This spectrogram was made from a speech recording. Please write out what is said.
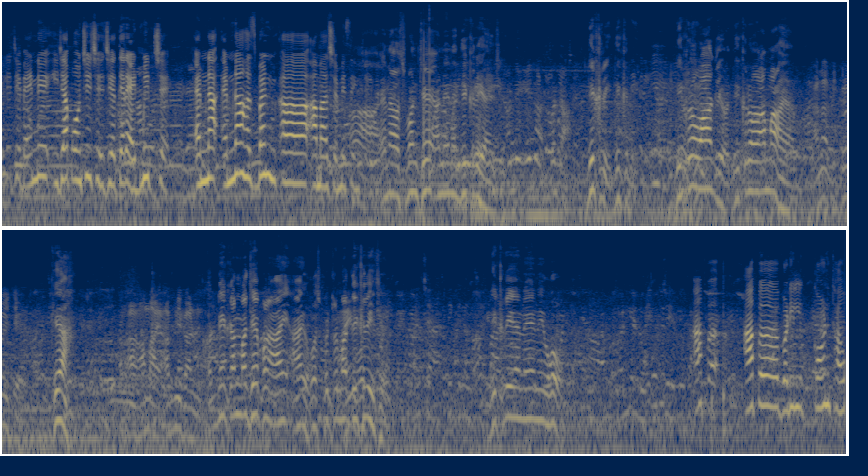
એટલે જે બેનને ઈજા પહોંચી છે જે અત્યારે એડમિટ છે એમના એમના હસબન્ડ આમાં છે મિસિંગ છે? એના હસબન્ડ છે અને એની દીકરી આવી છે. દીકરી દીકરી. દીકરો વાં ગયો દીકરો આમાં આવ્યો ક્યાં? આ અગ્નિકાંડમાં. છે પણ અહીં હોસ્પિટલમાં દીકરી છે. દીકરી અને એની હો આપ આપ વડીલ કોણ થાવ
